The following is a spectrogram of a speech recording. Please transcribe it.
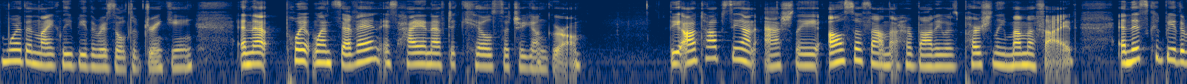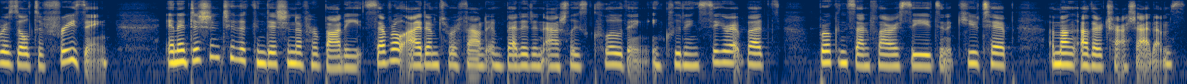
more than likely be the result of drinking, and that 0.17 is high enough to kill such a young girl. The autopsy on Ashley also found that her body was partially mummified, and this could be the result of freezing. In addition to the condition of her body, several items were found embedded in Ashley's clothing, including cigarette butts, broken sunflower seeds, and a Q tip, among other trash items.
